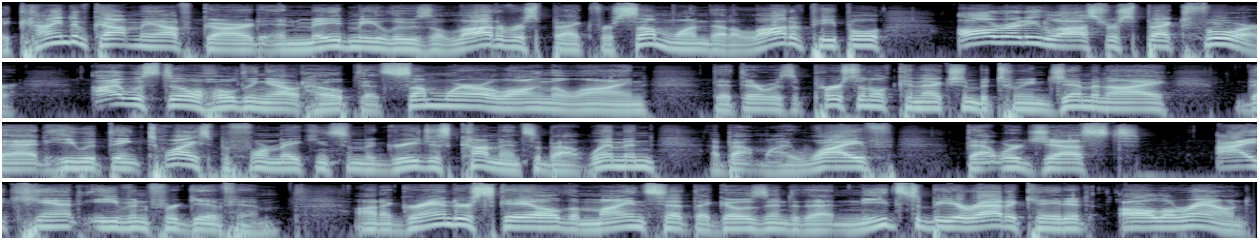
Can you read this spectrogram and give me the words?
it kind of caught me off guard and made me lose a lot of respect for someone that a lot of people already lost respect for. I was still holding out hope that somewhere along the line that there was a personal connection between Jim and I that he would think twice before making some egregious comments about women, about my wife that were just I can't even forgive him. On a grander scale, the mindset that goes into that needs to be eradicated all around.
